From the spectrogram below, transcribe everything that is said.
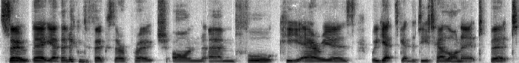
So they're yeah they're looking to focus their approach on um, four key areas. We're yet to get the detail on it, but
